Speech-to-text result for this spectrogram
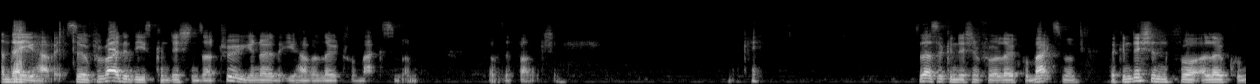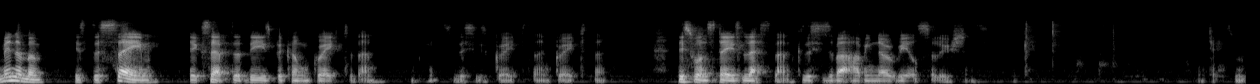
And there you have it. So provided these conditions are true, you know that you have a local maximum of the function. Okay. So that's a condition for a local maximum. The condition for a local minimum is the same except that these become greater than. Okay, so this is greater than, greater than. This one stays less than because this is about having no real solutions. Okay so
